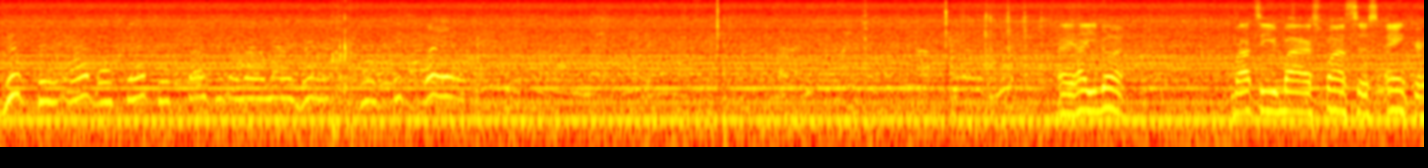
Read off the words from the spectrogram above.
This is what I'm saying. This is what I'm Hey, how you doing? Brought to you by our sponsors, Anchor.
